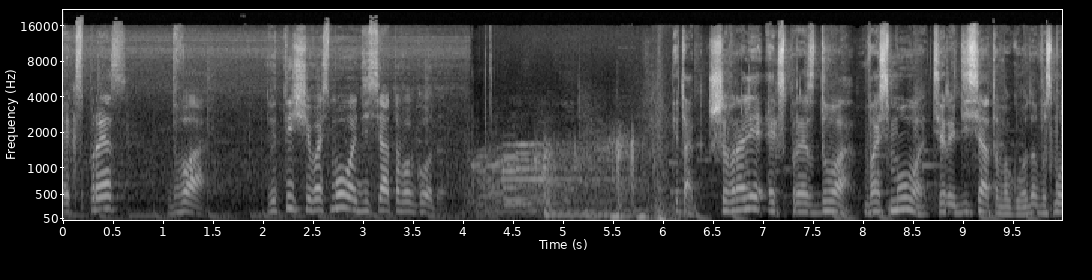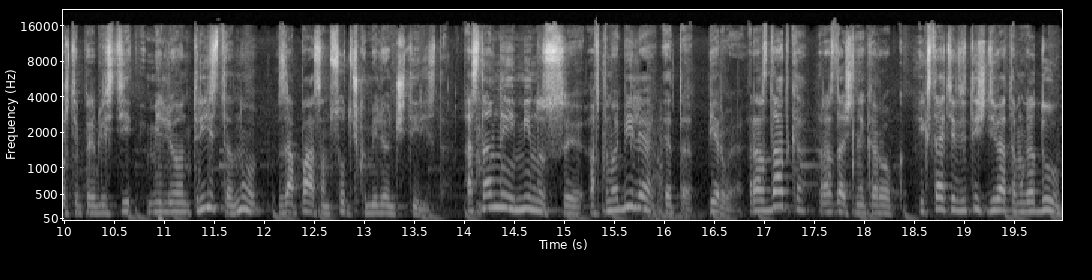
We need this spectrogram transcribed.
Express 2 2008-2010 года. Итак, Chevrolet Express 2 8-10 года вы сможете приобрести миллион триста, ну, запасом соточку миллион четыреста. Основные минусы автомобиля – это первое – раздатка, раздачная коробка. И, кстати, в 2009 году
